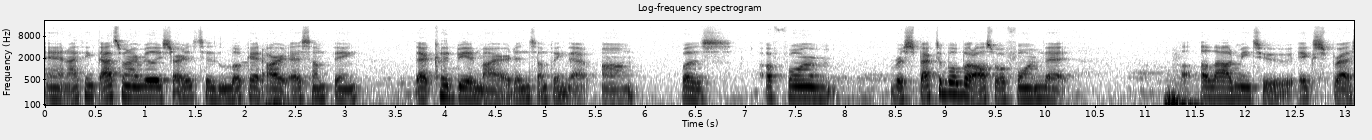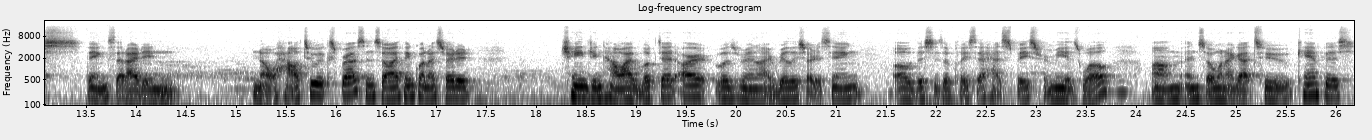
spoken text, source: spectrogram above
and I think that's when I really started to look at art as something that could be admired and something that um, was a form respectable, but also a form that a- allowed me to express things that I didn't know how to express. And so I think when I started changing how I looked at art was when I really started saying, oh, this is a place that has space for me as well. Um, and so when I got to campus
